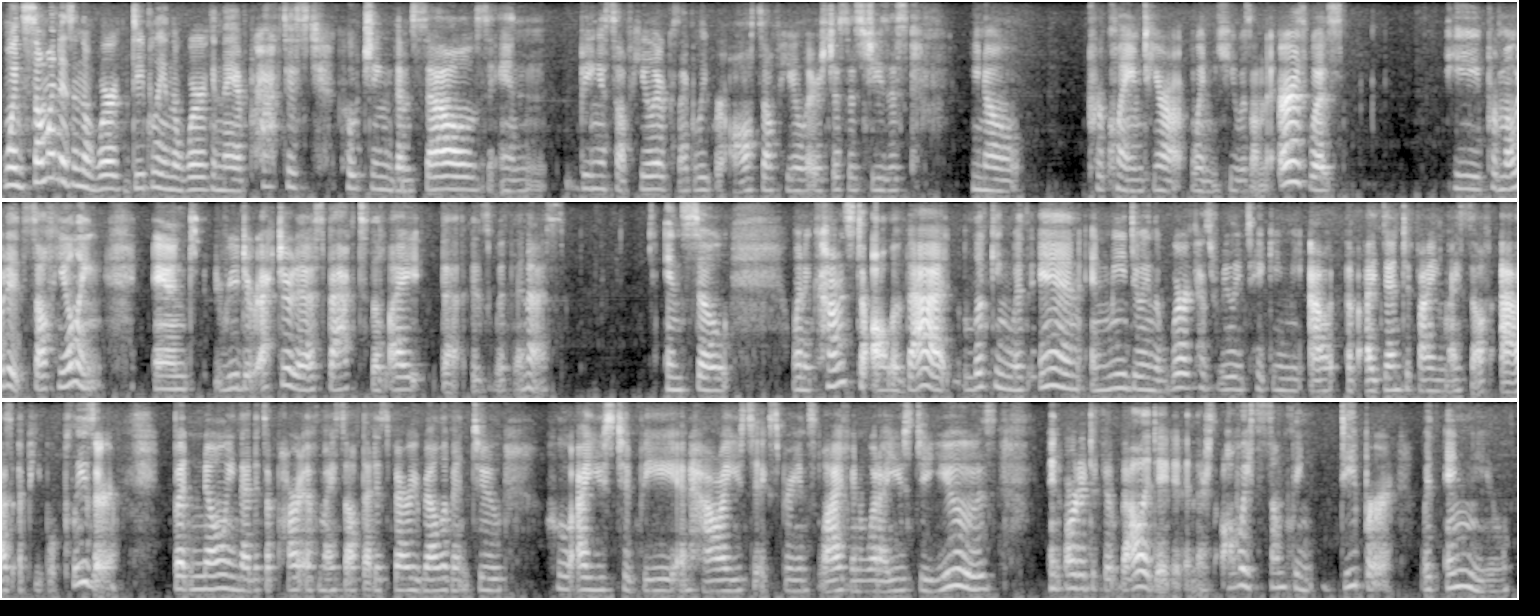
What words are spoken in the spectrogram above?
when someone is in the work, deeply in the work, and they have practiced coaching themselves and being a self healer, because I believe we're all self healers, just as Jesus, you know, proclaimed here when he was on the earth, was he promoted self healing and redirected us back to the light that is within us. And so, when it comes to all of that, looking within and me doing the work has really taken me out of identifying myself as a people pleaser, but knowing that it's a part of myself that is very relevant to who I used to be and how I used to experience life and what I used to use in order to feel validated. And there's always something deeper within you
